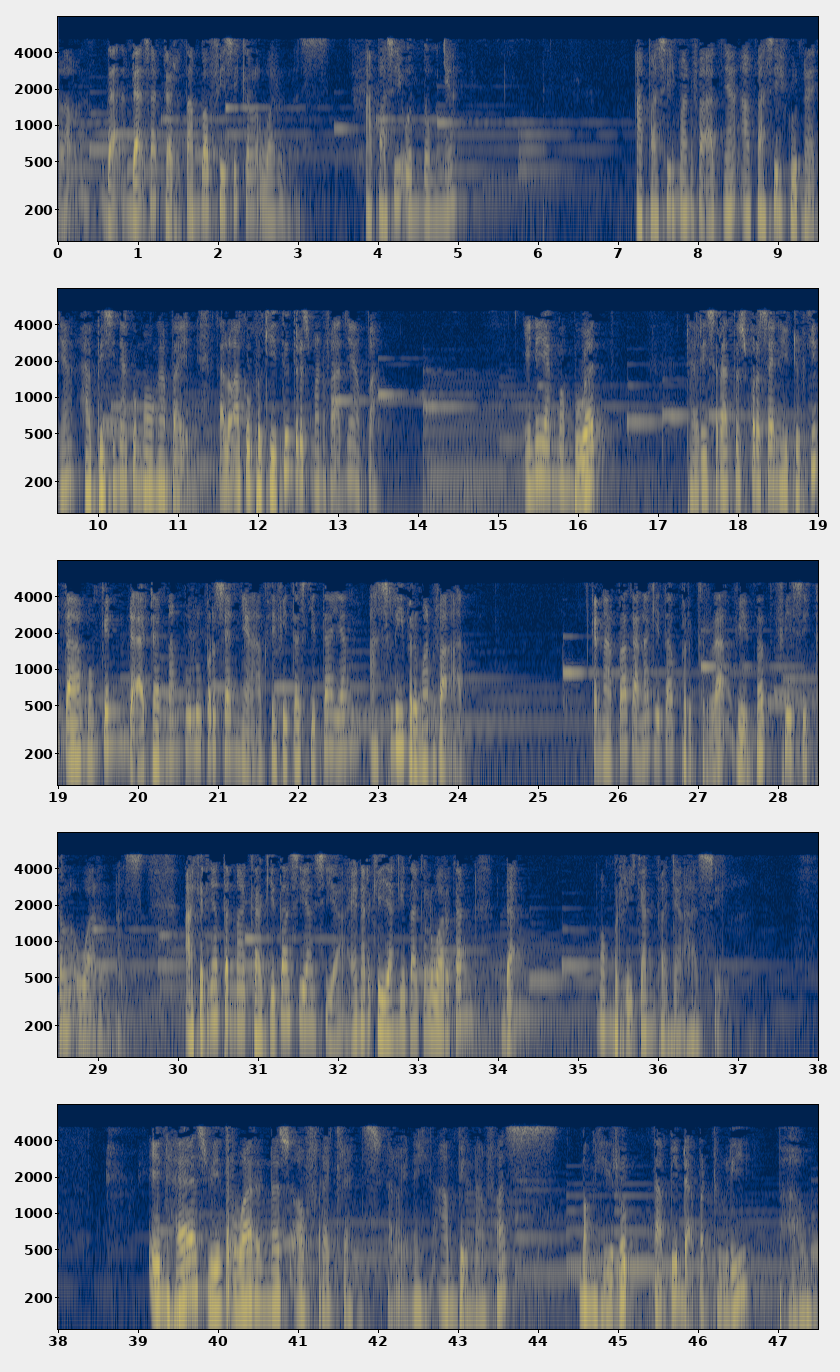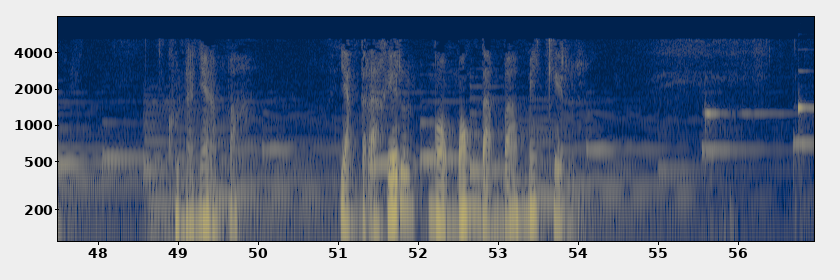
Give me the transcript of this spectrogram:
Tidak sadar. Tanpa physical awareness. Apa sih untungnya? Apa sih manfaatnya? Apa sih gunanya? Habis ini aku mau ngapain? Kalau aku begitu terus manfaatnya apa? Ini yang membuat dari 100% hidup kita mungkin tidak ada 60%-nya aktivitas kita yang asli bermanfaat. Kenapa? Karena kita bergerak without physical awareness. Akhirnya tenaga kita sia-sia, energi yang kita keluarkan tidak memberikan banyak hasil. Inhale with awareness of fragrance. Kalau ini ambil nafas, menghirup tapi tidak peduli bau. Gunanya apa? Yang terakhir ngomong tanpa mikir.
